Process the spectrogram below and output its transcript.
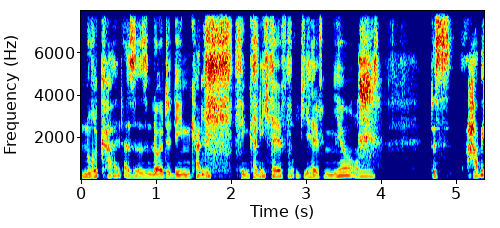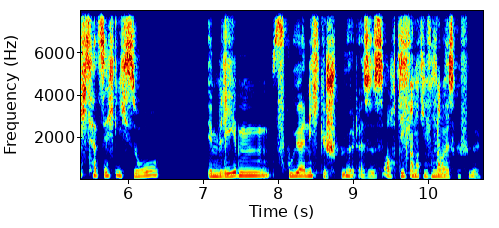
ein Rückhalt. Also das sind Leute, denen kann ich, denen kann ich helfen und die helfen mir. Und das habe ich tatsächlich so im Leben früher nicht gespürt. Also es ist auch definitiv ein neues Gefühl.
